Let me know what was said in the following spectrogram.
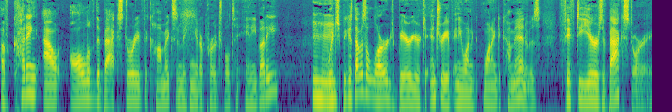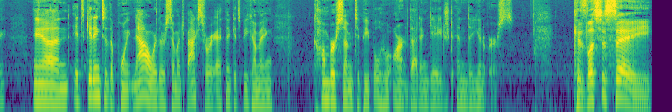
of cutting out all of the backstory of the comics and making it approachable to anybody. Mhm. Which because that was a large barrier to entry of anyone wanting to come in. It was 50 years of backstory, and it's getting to the point now where there's so much backstory. I think it's becoming cumbersome to people who aren't that engaged in the universe. because let's just say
